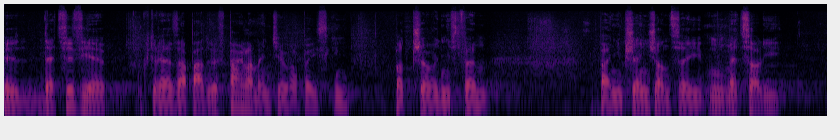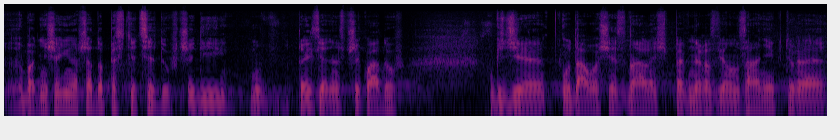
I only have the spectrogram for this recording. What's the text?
y, decyzje, które zapadły w Parlamencie Europejskim pod przewodnictwem pani przewodniczącej Mezzoli w odniesieniu na przykład do pestycydów, czyli to jest jeden z przykładów, gdzie udało się znaleźć pewne rozwiązanie, które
